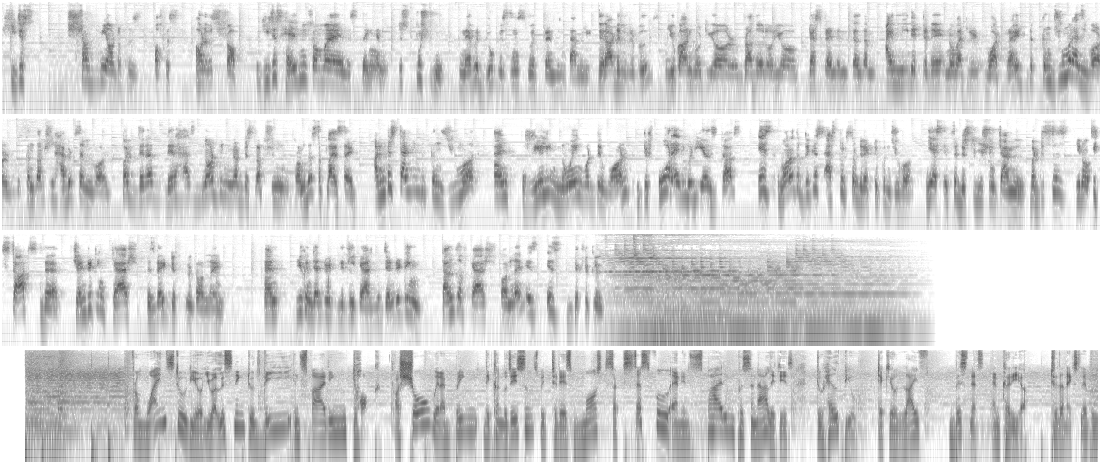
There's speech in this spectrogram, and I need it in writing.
He just shoved me out of his office, out of his shop. He just held me from my this thing and just pushed me. Never do business with friends and family. There are deliverables. You can't go to your brother or your best friend and tell them, I need it today, no matter what, right? The consumer has evolved, the consumption habits have evolved, but there are there has not been enough disruption from the supply side. Understanding the consumer and really knowing what they want before anybody else does is one of the biggest aspects of direct to consumer. Yes, it's a distribution channel, but this is, you know, it starts there. Generating cash is very difficult online. And you can generate little cash, but generating tons of cash online is is difficult. From Wyn Studio, you are listening to The Inspiring Talk, a show where I bring the conversations with today's most successful and inspiring personalities to help you take your life, business, and career to the next level.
